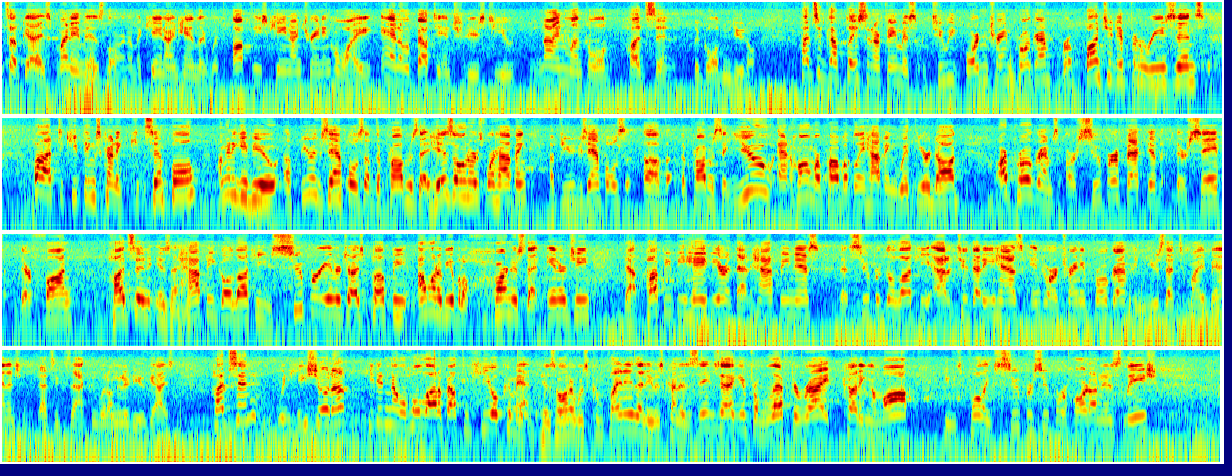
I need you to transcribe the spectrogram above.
guys, my name is Lauren. I'm a canine handler with Off Leash K9 Training Hawaii, and I'm about to introduce to you nine-month-old Hudson, the Golden Doodle. Hudson got placed in our famous two-week board and train program for a bunch of different reasons. But to keep things kind of simple, I'm gonna give you a few examples of the problems that his owners were having, a few examples of the problems that you at home are probably having with your dog. Our programs are super effective, they're safe, they're fun. Hudson is a happy-go-lucky, super energized puppy. I wanna be able to harness that energy, that puppy behavior, that happiness, that super-go-lucky attitude that he has into our training program and use that to my advantage. That's exactly what I'm gonna do, guys. Hudson, when he showed up, he didn't know a whole lot about the heel command. His owner was complaining that he was kind of zigzagging from left to right, cutting him off. He was pulling super, super hard on his leash.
